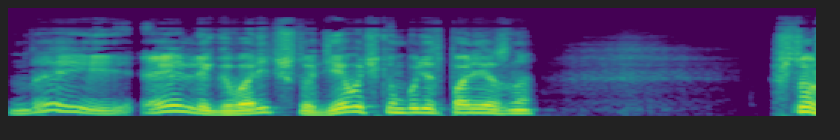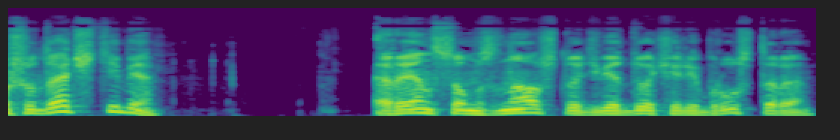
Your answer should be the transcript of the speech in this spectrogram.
Да и Элли говорит, что девочкам будет полезно. Что ж, удачи тебе. Ренсом знал, что две дочери Брустера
